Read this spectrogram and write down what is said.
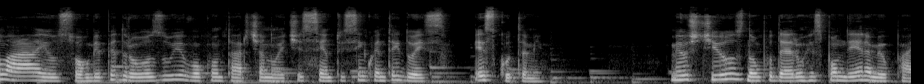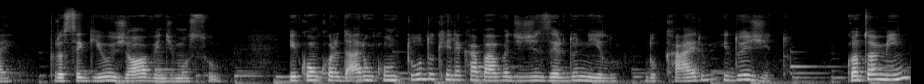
Olá, eu sou a Rubia Pedroso e eu vou contar-te a noite 152. Escuta-me. Meus tios não puderam responder a meu pai, prosseguiu o jovem de Mossul, e concordaram com tudo que ele acabava de dizer do Nilo, do Cairo e do Egito. Quanto a mim,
